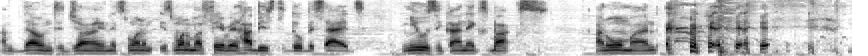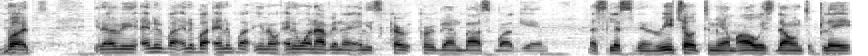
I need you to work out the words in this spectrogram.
I'm down to join. It's one of it's one of my favorite hobbies to do besides music and Xbox and woman. but you know what I mean? Anybody, anybody, anybody, you know, anyone having a, any Caribbean basketball game that's listening, reach out to me. I'm always down to play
